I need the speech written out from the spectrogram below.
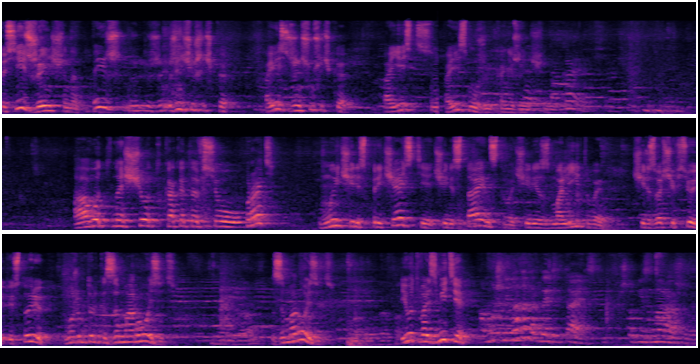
То есть есть женщина, а есть женщишечка, а есть женщушечка, а есть, а есть мужик, а не женщина. А вот насчет, как это все убрать, мы через причастие, через таинство, через молитвы, через вообще всю эту историю можем только заморозить. Заморозить. И вот возьмите, А может не надо тогда эти таинства, чтобы не замораживать?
